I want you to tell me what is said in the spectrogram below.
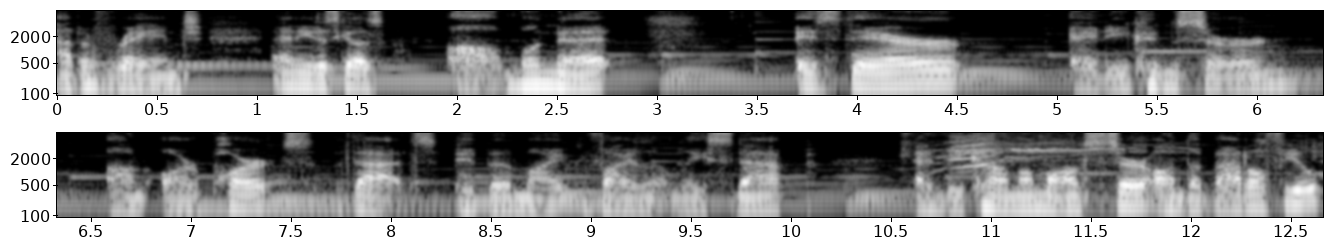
out of range? And he just goes, "Oh, Minette, is there any concern on our part that Pippa might violently snap and become a monster on the battlefield?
